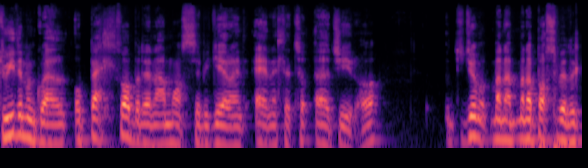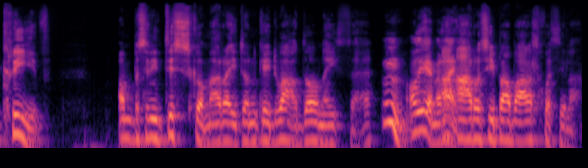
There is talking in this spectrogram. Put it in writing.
dwi ddim yn gweld o bellfo bod yn amhosib i Geraint ennill y uh, giro. Mae yna ma bosibl y cryf, ond bys ni'n disgo mae rhaid o'n geidwadol neitha. E. Mm, o ie, mae rhaid. A aros i bawb arall chwethu lan.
